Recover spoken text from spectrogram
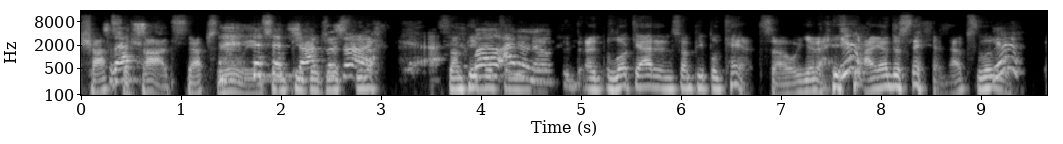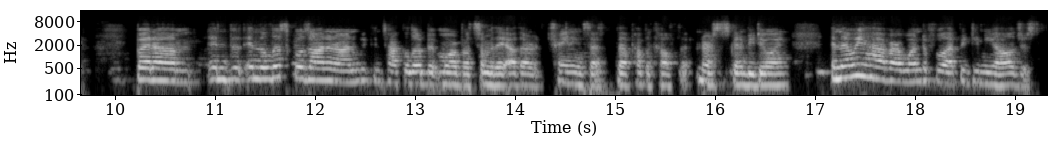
shots So to shots. Absolutely. And some people Shots to just, you know, shots. Yeah. some people Well, I don't uh, look at it and some people can't. So, you know, Yeah. I understand. Absolutely. Yeah. But um, and the, and the list goes on and on. We can talk a little bit more about some of the other trainings that the public health nurse is going to be doing. And then we have our wonderful epidemiologist.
